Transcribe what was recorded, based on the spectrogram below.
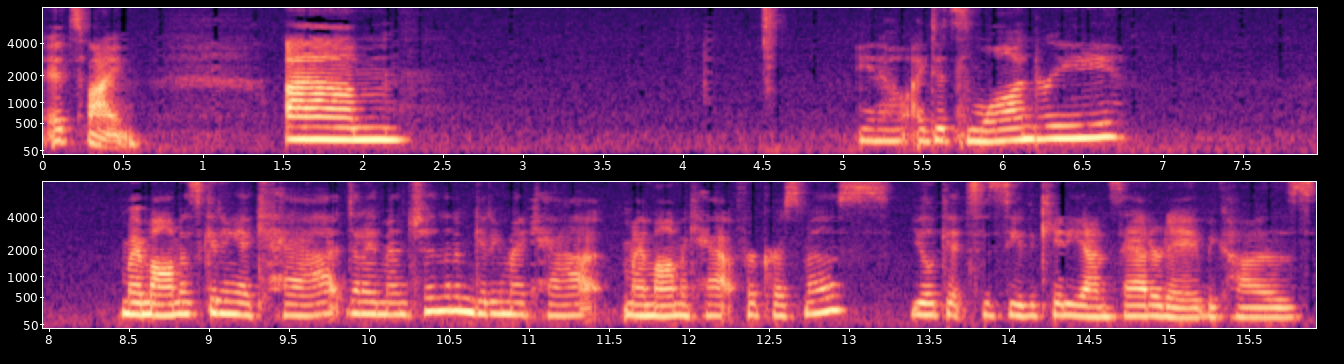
It's fine. Um, you know, I did some laundry. My mom is getting a cat. Did I mention that I'm getting my cat, my mom a cat for Christmas? You'll get to see the kitty on Saturday because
